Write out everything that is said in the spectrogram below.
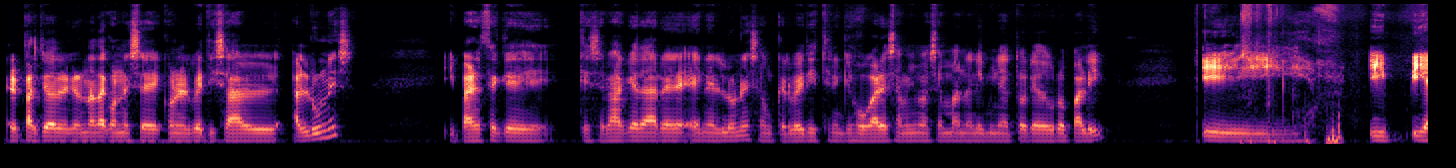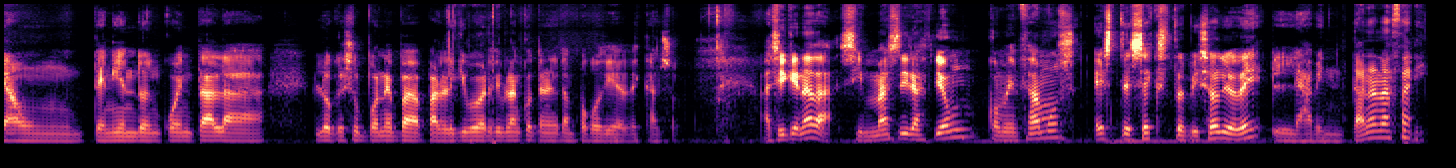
el partido del Granada con, ese, con el Betis al, al lunes. Y parece que, que se va a quedar en el lunes, aunque el Betis tiene que jugar esa misma semana eliminatoria de Europa League. Y, y, y aún teniendo en cuenta la, lo que supone pa- para el equipo verde y blanco tener tan pocos días de descanso. Así que nada, sin más dilación, comenzamos este sexto episodio de La Ventana Nazarí.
